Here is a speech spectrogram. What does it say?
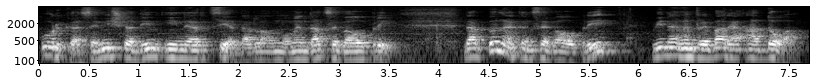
urcă, se mișcă din inerție, dar la un moment dat se va opri. Dar până când se va opri, vine întrebarea a doua.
